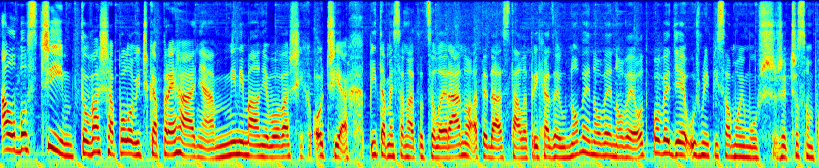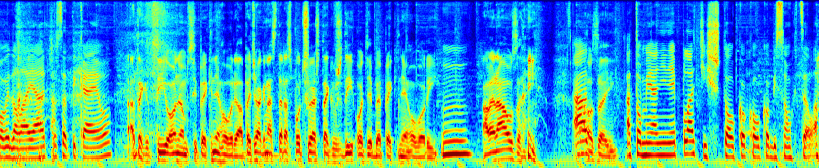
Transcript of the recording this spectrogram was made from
alebo s čím to vaša polovička preháňa minimálne vo vašich očiach? Pýtame sa na to celé ráno a teda stále prichádzajú nové, nové, nové odpovede. Už mi písal môj muž, že čo som povedala ja, čo sa týka jeho. A tak ty o ňom si pekne hovorila. Peťo, ak nás teraz počúvaš, tak vždy o tebe pekne hovorí. Mm. Ale naozaj. A, Naozaj. a to mi ani neplatíš toľko, koľko by som chcela.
